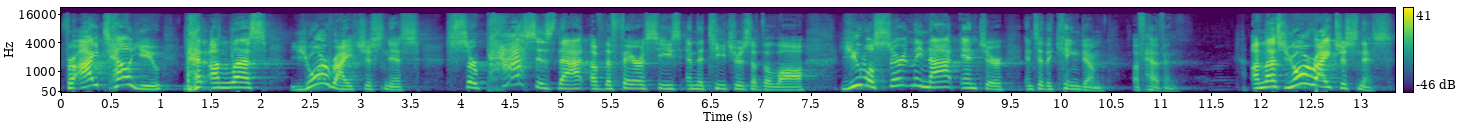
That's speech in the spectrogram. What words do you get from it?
for I tell you that unless your righteousness surpasses that of the Pharisees and the teachers of the law, you will certainly not enter into the kingdom of heaven. Unless your righteousness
